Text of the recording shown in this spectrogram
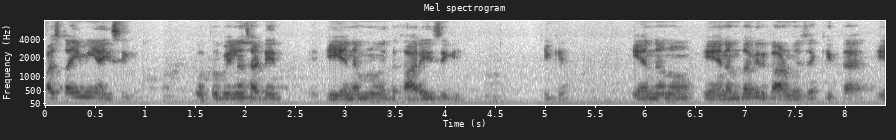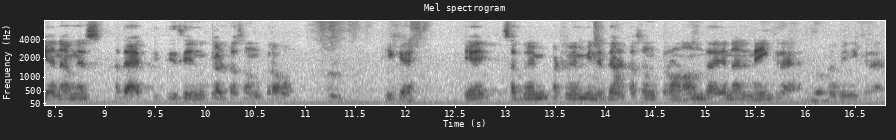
ਫਸਟ ਟਾਈਮ ਹੀ ਆਈ ਸੀ ਉਸ ਤੋਂ ਪਹਿਲਾਂ ਸਾਡੇ ਏਐਨਐਮ ਨੂੰ ਦਿਖਾ ਰਹੀ ਸੀਗੀ। ਠੀਕ ਹੈ? ਏਐਨਐਮ ਨੂੰ ਏਐਨਐਮ ਦਾ ਵੀ ਰਿਕਾਰਡ ਮੈਂ ਚੈੱਕ ਕੀਤਾ ਹੈ। ਏਐਨਐਮ ਨੇ ਹਦਾਇਤ ਕੀਤੀ ਸੀ ਇਹਨੂੰ ਕਿ ਅਲਟਰਾਸਾਊਂਡ ਕਰਾਓ। ਠੀਕ ਹੈ? ਇਹ 7ਵੇਂ 8ਵੇਂ ਮਹੀਨੇ ਦਾ ਅਲਟਰਾਸਾਊਂਡ ਕਰਾਉਣਾ ਹੁੰਦਾ ਹੈ ਇਹਨਾਂ ਨੇ ਨਹੀਂ ਕਰਾਇਆ ਉਹ ਵੀ ਨਹੀਂ ਕਰਾਇਆ।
